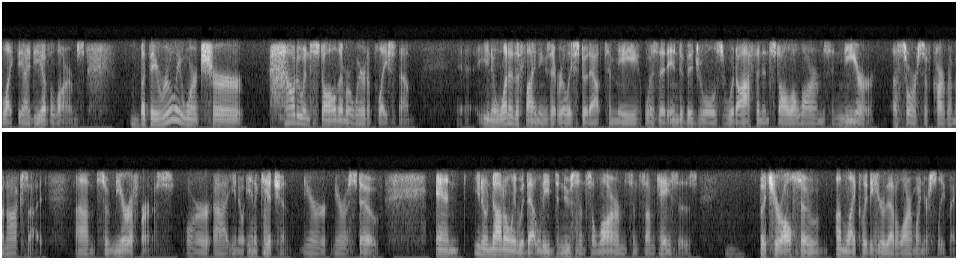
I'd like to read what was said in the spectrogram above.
like the idea of alarms, but they really weren't sure how to install them or where to place them. You know, one of the findings that really stood out to me was that individuals would often install alarms near a source of carbon monoxide, um, so near a furnace or uh, you know in a kitchen near near a stove. And you know, not only would that lead to nuisance alarms in some cases, but you're also unlikely to hear that alarm when you're sleeping.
